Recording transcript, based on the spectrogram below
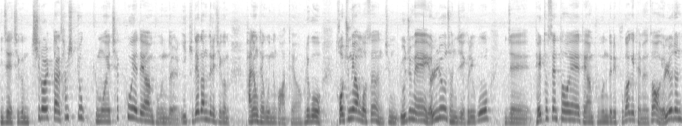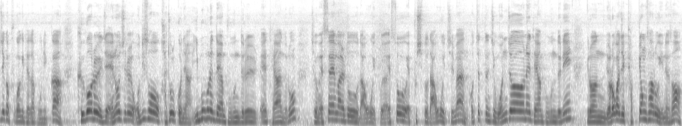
이제 지금 7월 달 30조 규모의 체코에 대한 부분들 이 기대감들이 지금 반영되고 있는 것 같아요. 그리고 더 중요한 것은 지금 요즘에 연료 전지 그리고 이제 데이터 센터에 대한 부분들이 부각이 되면서 연료 전지가 부각이 되다 보니까 그거를 이제 에너지를 어디서 가져올 거냐 이 부분에 대한 부분들에 대안으로 지금 SMR도 나오고 있고요. SOFC도 나오고 있지만 어쨌든 지금 원전 에 대한 부분들이 이런 여러 가지 겹경사로 인해서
